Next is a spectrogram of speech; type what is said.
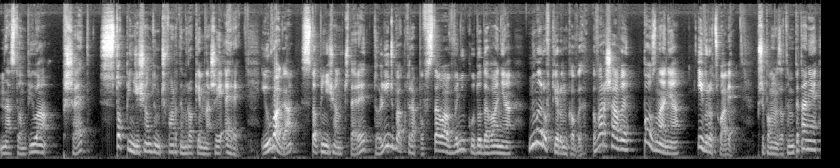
nastąpiła przed 154 rokiem naszej ery? I uwaga, 154 to liczba, która powstała w wyniku dodawania numerów kierunkowych Warszawy, Poznania i Wrocławia. Przypomnę zatem pytanie,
